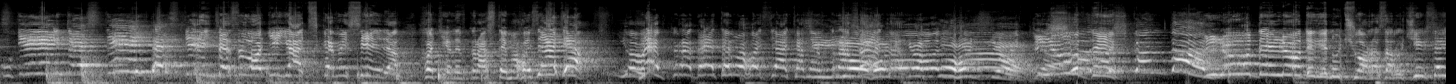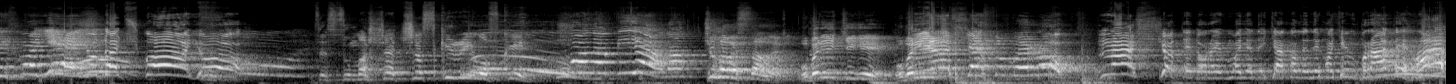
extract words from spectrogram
Стійте, стійте, стійте, злодіяцьке весілля! Хотіли вкрасти мого зятя? Не вкрадете мого зятя, не вкрадете! якого зятя? Люди! Люди, люди, він учора заручився із моєю дочкою! Це сумасшедша з Кириловки! Вона п'яна. Чого ви стали? Уберіть її! Уберіть! Я ще уберу! Нащо ти дурив моє дитя, коли не хотів брати, га?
